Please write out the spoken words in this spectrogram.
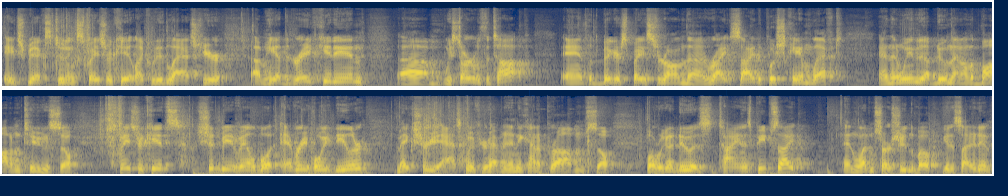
HBX tuning spacer kit like we did last year. Um, he had the Dray kit in. Um, we started with the top and put the bigger spacer on the right side to push the cam left. And then we ended up doing that on the bottom too. So spacer kits should be available at every Hoyt dealer. Make sure you ask them if you're having any kind of problems. So what we're gonna do is tie in his peep sight and let him start shooting the bow, get it sighted in.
